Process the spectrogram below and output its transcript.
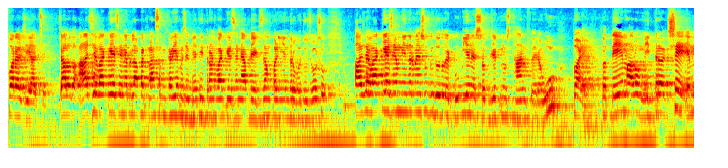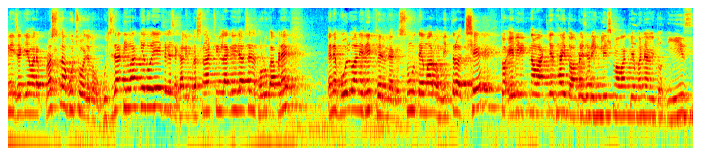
ફરજિયાત છે. ચાલો તો આ જે વાક્ય છે એને પહેલાં આપણે ટ્રાન્સલેટ કરીએ, પછી બેથી ત્રણ વાક્ય છે ને આપણે એક્ઝામ્પલની અંદર વધુ જોશું. આ જે વાક્ય છે એમની અંદર મેં શું કીધું હતું કે ટુ બી અને સબ્જેક્ટનું સ્થાન ફેરવવું પડે. તો તે મારો મિત્ર છે. એમની જગ્યાએ મારે પ્રશ્ન પૂછવો છે. તો ગુજરાતી વાક્ય તો એ જ રહેશે. ખાલી પ્રશ્નાર્થ ચિહ્ન લાગી જશે ને થોડુંક આપણે એને બોલવાની રીત ફેરવી નાખે. શું તે મારો મિત્ર છે? તો એવી રીતના વાક્ય થાય, તો આપણે જ્યારે ઇંગ્લિશમાં વાક્ય બનાવ્યું, તો ઇઝ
